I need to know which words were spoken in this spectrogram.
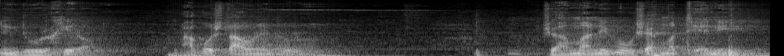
ning dhuwur Hira aku setahun itu zaman itu Syekh Medeni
